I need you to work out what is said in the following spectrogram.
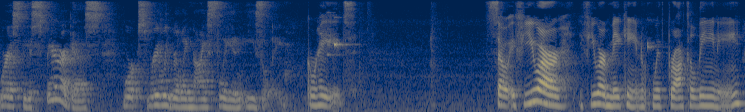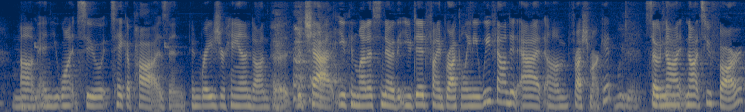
whereas the asparagus works really, really nicely and easily. Great. So if you are if you are making with broccolini um, Mm-hmm. and you want to take a pause and, and raise your hand on the, the chat, you can let us know that you did find broccolini. We found it at um, Fresh Market, We did. so we did. not not too far.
